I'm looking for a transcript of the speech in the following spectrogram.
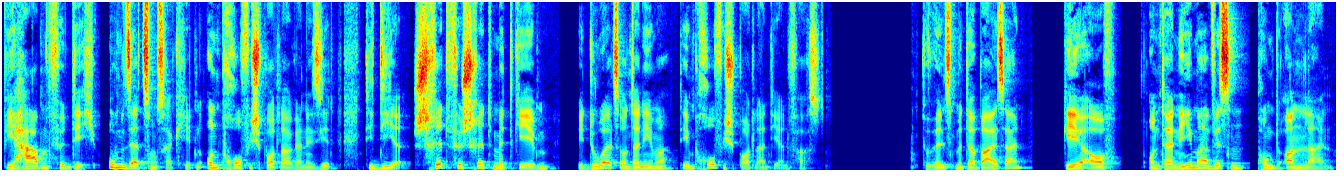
Wir haben für dich Umsetzungsraketen und Profisportler organisiert, die dir Schritt für Schritt mitgeben, wie du als Unternehmer den Profisportler an dir entfasst. Du willst mit dabei sein? Gehe auf unternehmerwissen.online.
